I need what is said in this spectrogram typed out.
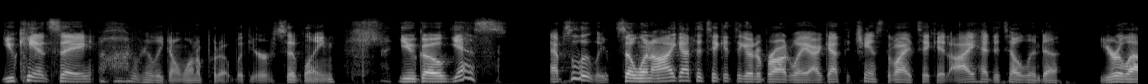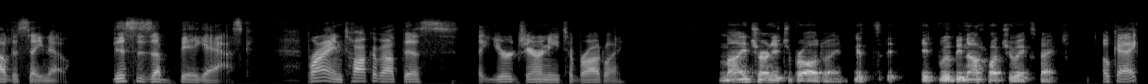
You can't say, oh, I really don't want to put up with your sibling. You go, yes, absolutely. So when I got the ticket to go to Broadway, I got the chance to buy a ticket. I had to tell Linda, you're allowed to say no. This is a big ask. Brian, talk about this your journey to Broadway. My journey to Broadway. It, it, it will be not what you expect. Okay.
